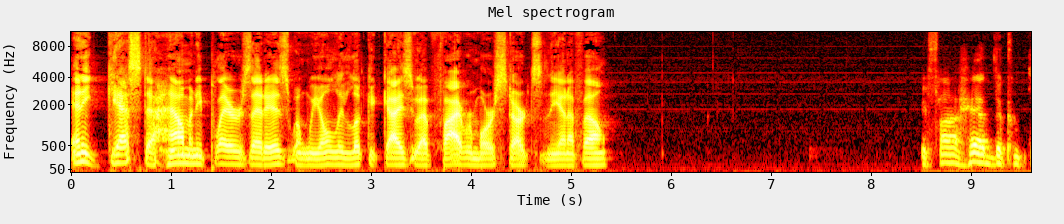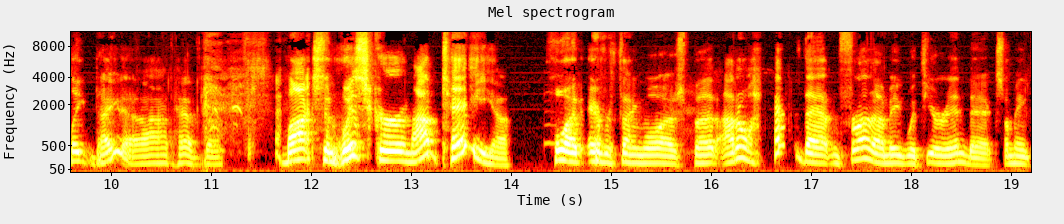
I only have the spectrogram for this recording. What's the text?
Any guess to how many players that is when we only look at guys who have five or more starts in the NFL? if I had the complete data, I'd have the box and whisker, and I'd tell you what everything was. But I don't have that in front of me with your index. I mean,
